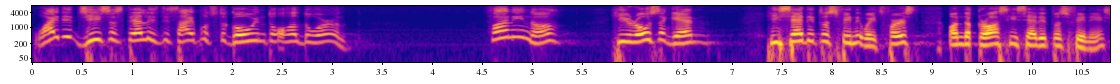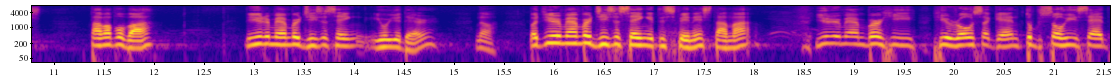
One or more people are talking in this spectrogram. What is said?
Why did Jesus tell his disciples to go into all the world? Funny, no? He rose again. He said it was finished. Wait, first, on the cross, he said it was finished. Tama po ba? Do you remember Jesus saying, were you there? No. But do you remember Jesus saying it is finished? Tama? You remember he, he rose again. So he said,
